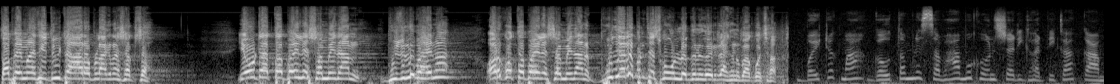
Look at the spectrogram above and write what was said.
तपाईँमाथि दुईवटा आरोप लाग्न सक्छ। एउटा तपाईँले संविधान बुझ्नु भएन अर्को तपाईँले संविधान बुझेर पनि त्यसको उल्लङ्घन गरिराख्नु भएको छ। बैठकमा गौतमले सभामुख अनुसरी घरतीका काम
